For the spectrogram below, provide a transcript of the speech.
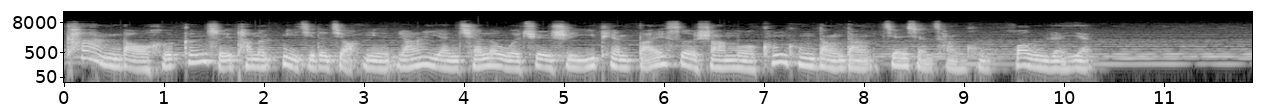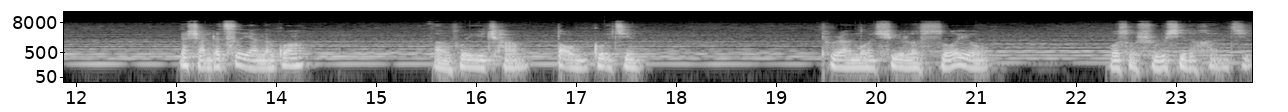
看到和跟随他们密集的脚印，然而眼前的我却是一片白色沙漠，空空荡荡，艰险残酷，荒无人烟。那闪着刺眼的光，仿佛一场暴雨过境。突然抹去了所有我所熟悉的痕迹。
